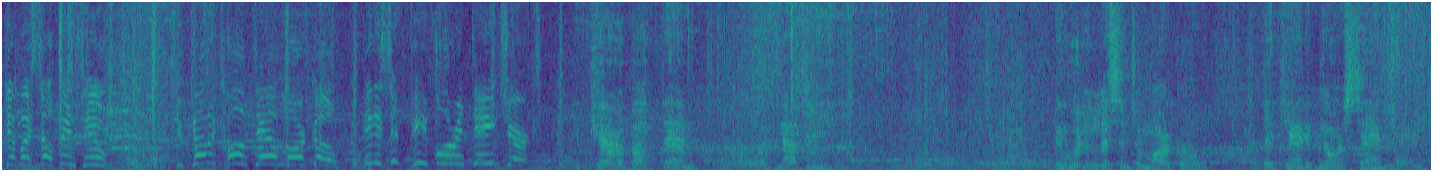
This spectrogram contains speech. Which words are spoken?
Just get myself into? You gotta calm down, Marko! Innocent people are in danger! You care about them, but not me. They wouldn't listen to Marko, but they can't ignore Sandman.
